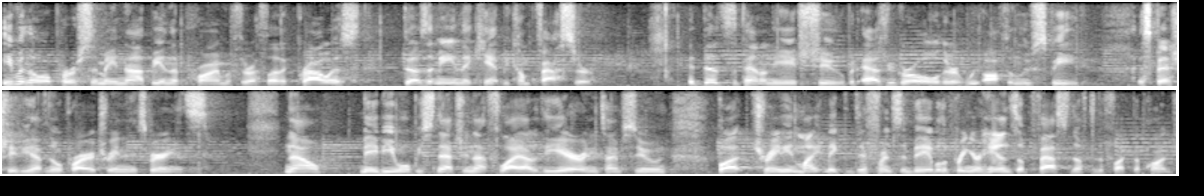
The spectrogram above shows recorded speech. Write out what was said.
Even though a person may not be in the prime of their athletic prowess, doesn't mean they can't become faster. It does depend on the age too, but as we grow older, we often lose speed, especially if you have no prior training experience. Now, maybe you won't be snatching that fly out of the air anytime soon, but training might make the difference in being able to bring your hands up fast enough to deflect the punch.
